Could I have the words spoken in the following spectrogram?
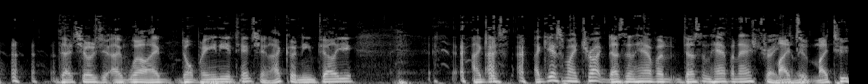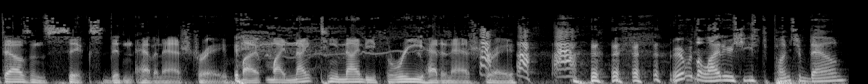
that shows you. I, well, I don't pay any attention. I couldn't even tell you. I guess. I guess my truck doesn't have a doesn't have an ashtray. My two, my 2006 didn't have an ashtray. My my 1993 had an ashtray. Remember the lighters? You used to punch them down.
